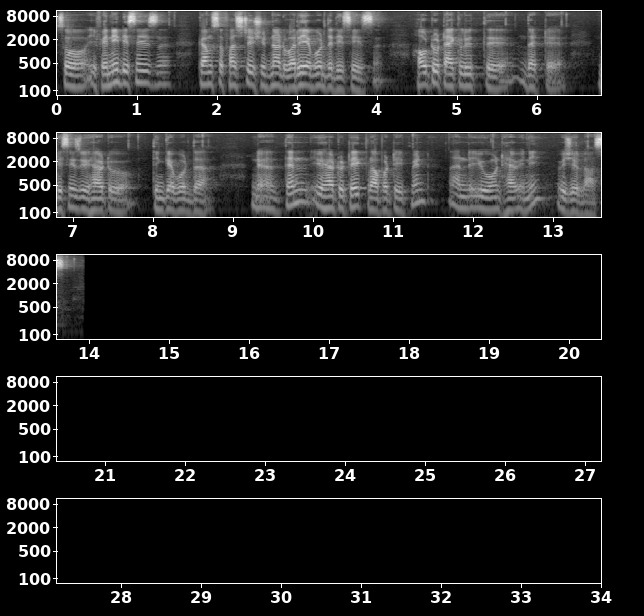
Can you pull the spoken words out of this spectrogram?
So, if any disease comes first, you should not worry about the disease. How to tackle with uh, that uh, disease, you have to think about the. then you have to take proper treatment, and you won't have any visual loss.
